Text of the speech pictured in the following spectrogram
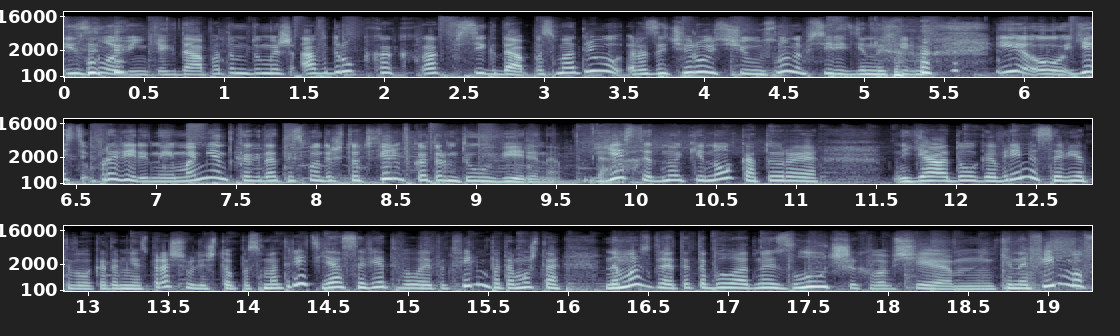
из новеньких, да. А потом думаешь, а вдруг, как, как всегда, посмотрю, разочаруюсь, еще усну на середину фильма. И о, есть проверенный момент, когда ты смотришь тот фильм, в котором ты уверена. Есть одно кино, которое я долгое время советовала, когда меня спрашивали, что посмотреть, я советовала этот фильм, потому что, на мой взгляд, это было одно из лучших вообще кинофильмов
